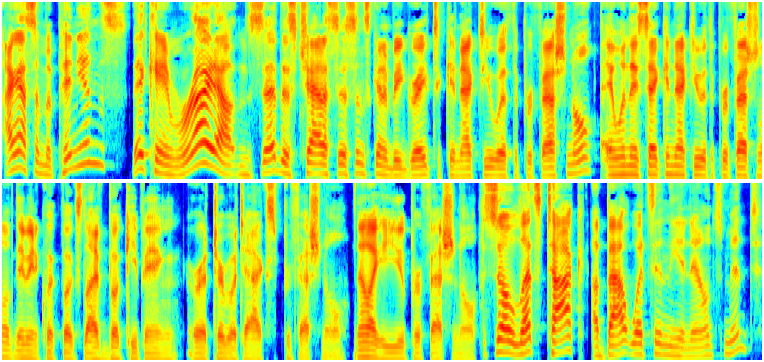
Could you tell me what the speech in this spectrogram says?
I got some opinions. They came right out and said this chat assistant's going to be great to connect you with a professional. And when they say connect you with a professional, they mean a QuickBooks Live bookkeeping or a TurboTax professional, not like a you professional. So let's talk about what's in the announcement.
